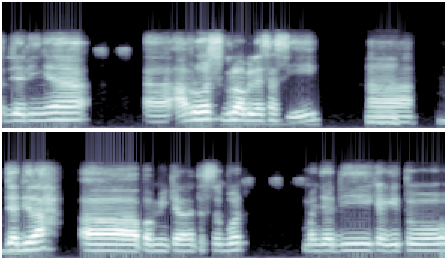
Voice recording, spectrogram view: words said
terjadinya uh, arus globalisasi hmm. uh, jadilah uh, pemikiran tersebut menjadi kayak gitu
